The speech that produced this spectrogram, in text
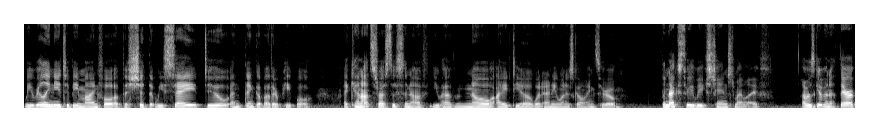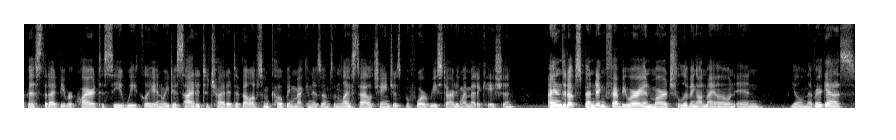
we really need to be mindful of the shit that we say, do, and think of other people. I cannot stress this enough. You have no idea what anyone is going through. The next three weeks changed my life. I was given a therapist that I'd be required to see weekly, and we decided to try to develop some coping mechanisms and lifestyle changes before restarting my medication. I ended up spending February and March living on my own in You'll never guess.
